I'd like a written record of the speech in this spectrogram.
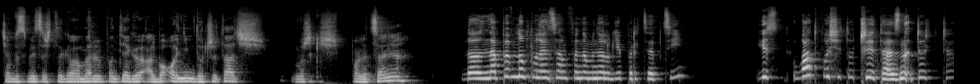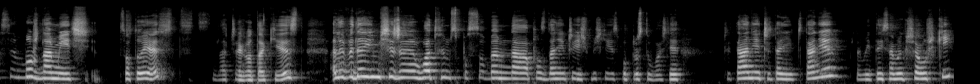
chciałby sobie coś tego Merleau-Pontiego albo o nim doczytać, może jakieś polecenie? No, na pewno polecam fenomenologię percepcji. Jest, łatwo się to czyta. Czasem można mieć, co to jest, dlaczego tak jest, ale wydaje mi się, że łatwym sposobem na poznanie czyjejś myśli jest po prostu właśnie czytanie, czytanie, czytanie, przynajmniej tej samej książki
